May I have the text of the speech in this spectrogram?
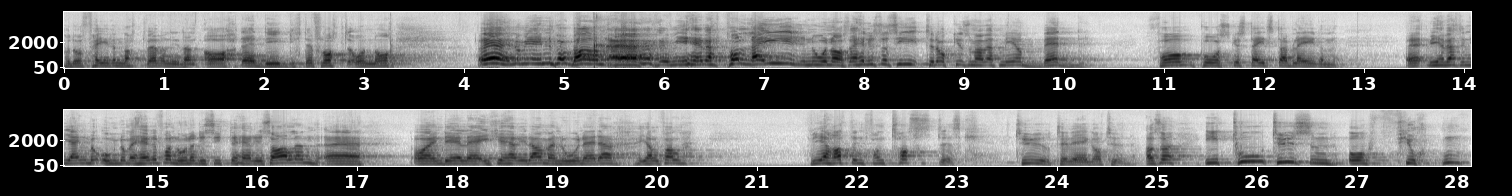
og da feire nattverden i den. Å, det er digg, det er flott. Og nå eh, Når vi er inne på barn eh, Vi har vært på leir, noen av oss. Jeg har lyst til å si til dere som har vært med og bedt for påskesteidstad-leiren eh, Vi har vært en gjeng med ungdommer herifra. Noen av de sitter her i salen. Eh, og en del er ikke her i dag, men noen er der iallfall. Vi har hatt en fantastisk tur til Vegartun. Altså, i 2014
